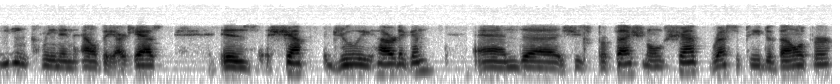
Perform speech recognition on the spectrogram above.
eating clean and healthy. Our guest is Chef Julie Hardigan, and uh, she's a professional chef, recipe developer,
